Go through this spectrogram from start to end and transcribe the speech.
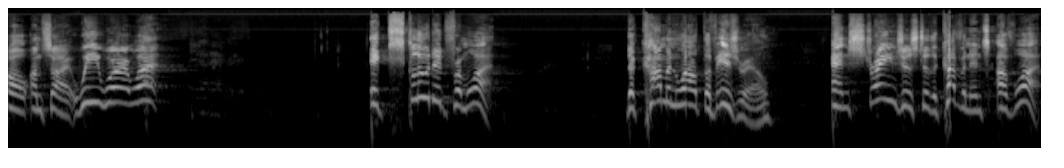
Oh, I'm sorry. We were what? Excluded from what? The commonwealth of Israel and strangers to the covenants of what?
